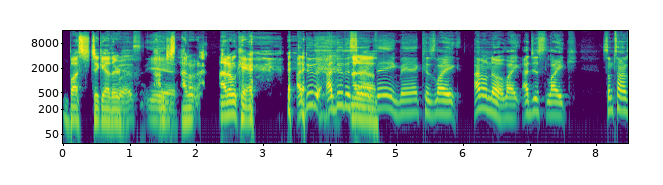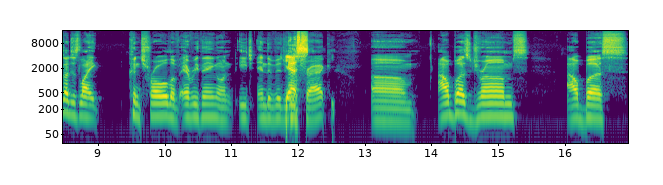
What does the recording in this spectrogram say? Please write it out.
bust together. Bust, yeah. I'm just I don't I don't care. I do the I do the same thing, man, cuz like I don't know, like I just like sometimes I just like control of everything on each individual yes. track. Um, I'll bust drums, I'll bust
